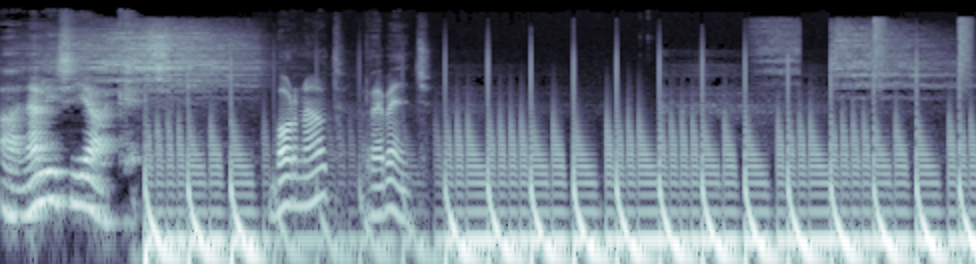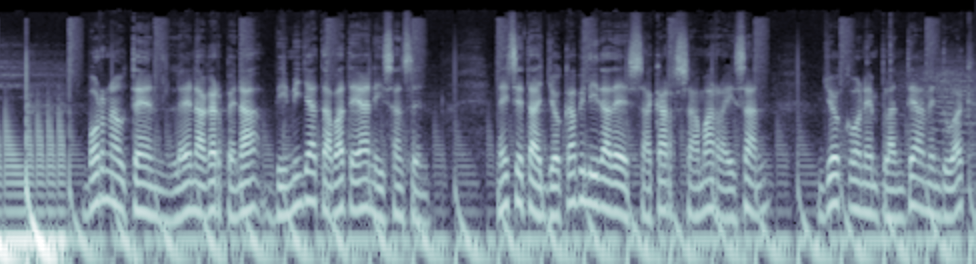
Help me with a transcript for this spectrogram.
Analisiak Burnout Revenge Burnouten lehen agerpena 2000 batean izan zen. Naiz eta jokabilidade sakar samarra izan, joko honen planteamenduak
